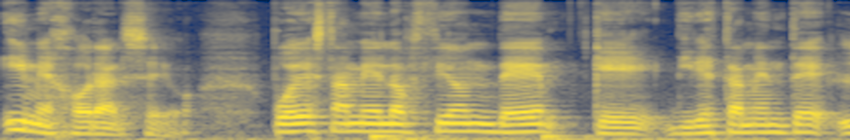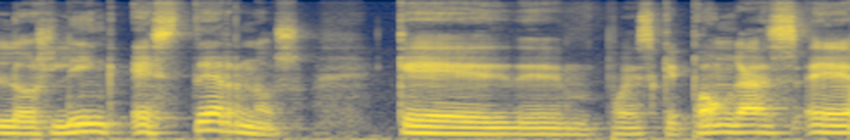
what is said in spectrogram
y mejora el SEO. Puedes también la opción de que directamente los links externos que pues que pongas eh,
